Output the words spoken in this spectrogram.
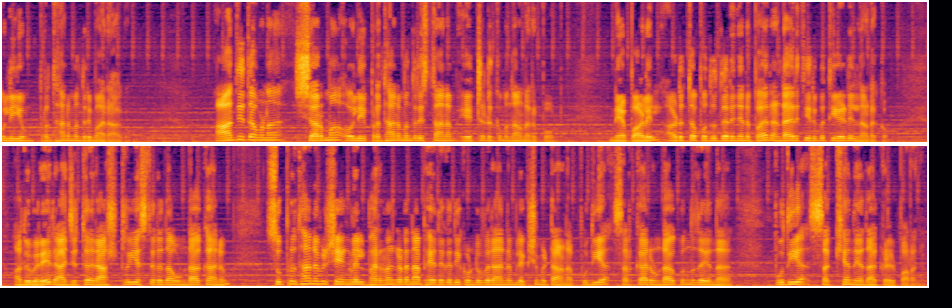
ഒലിയും പ്രധാനമന്ത്രിമാരാകും. ആദ്യ തവണ ശർമ്മ ഒലി പ്രധാനമന്ത്രി സ്ഥാനം ഏറ്റെടുക്കുമെന്നാണ് റിപ്പോർട്ട്. നേപ്പാളിൽ അടുത്ത പൊതു പൊതുതെരഞ്ഞെടുപ്പ് രണ്ടായിരത്തി ഇരുപത്തിയേഴിൽ നടക്കും. അതുവരെ രാജ്യത്ത് രാഷ്ട്രീയ സ്ഥിരത ഉണ്ടാക്കാനും സുപ്രധാന വിഷയങ്ങളിൽ ഭരണഘടനാ ഭേദഗതി കൊണ്ടുവരാനും ലക്ഷ്യമിട്ടാണ് പുതിയ സർക്കാർ ഉണ്ടാക്കുന്നതെന്ന് പുതിയ സഖ്യ നേതാക്കൾ പറഞ്ഞു.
